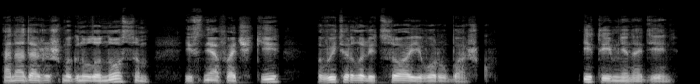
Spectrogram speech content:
Она даже шмыгнула носом и, сняв очки, вытерла лицо о его рубашку. И ты мне надень.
